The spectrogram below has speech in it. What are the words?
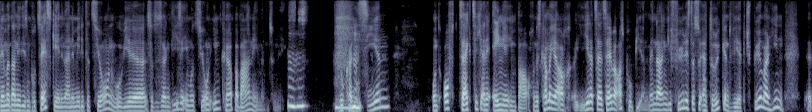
wenn wir dann in diesen Prozess gehen, in eine Meditation, wo wir sozusagen diese Emotion im Körper wahrnehmen zunächst, Mhm. lokalisieren und oft zeigt sich eine Enge im Bauch. Und das kann man ja auch jederzeit selber ausprobieren. Wenn da ein Gefühl ist, das so erdrückend wirkt, spür mal hin, äh,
